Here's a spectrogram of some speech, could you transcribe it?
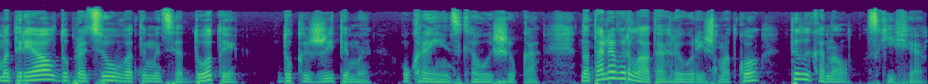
Матеріал допрацьовуватиметься доти, доки житиме українська вишивка. Наталя Верлата, Григорій Шматко, телеканал Скіфія.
